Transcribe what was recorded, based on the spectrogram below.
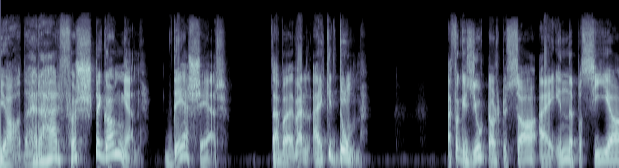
ja, da er det her første gangen det skjer. Jeg bare, vel, jeg er ikke dum. Jeg har faktisk gjort alt du sa, jeg er inne på sida.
